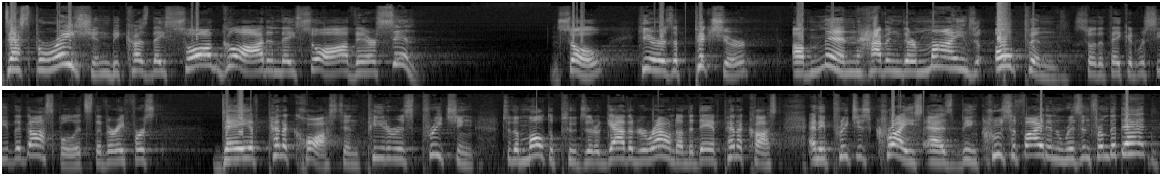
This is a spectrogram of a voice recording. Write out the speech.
desperation because they saw God and they saw their sin. And so, here is a picture of men having their minds opened so that they could receive the gospel. It's the very first day of Pentecost, and Peter is preaching to the multitudes that are gathered around on the day of Pentecost, and he preaches Christ as being crucified and risen from the dead.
